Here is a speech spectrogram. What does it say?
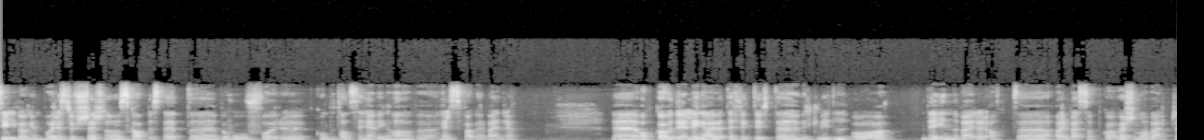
tilgangen på ressurser, så skapes det et eh, behov for kompetanseheving av helsefagarbeidere. Eh, oppgavedeling er jo et effektivt eh, virkemiddel, og det innebærer at eh, arbeidsoppgaver som har vært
